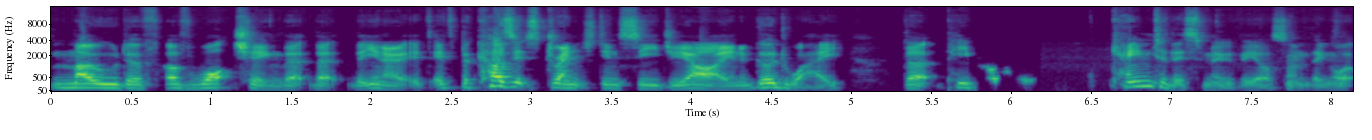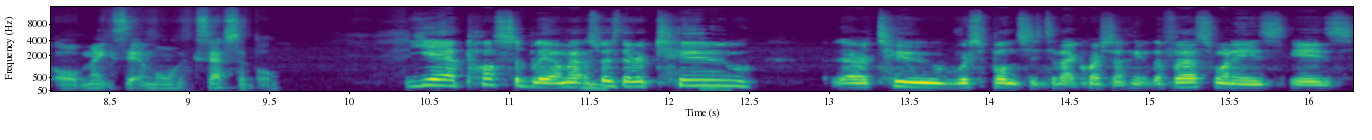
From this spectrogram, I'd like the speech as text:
mode of, of watching that, that, that you know it, it's because it's drenched in CGI in a good way that people came to this movie or something or, or makes it more accessible. Yeah, possibly. I mean, I hmm. suppose there are two there are two responses to that question. I think the first one is is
